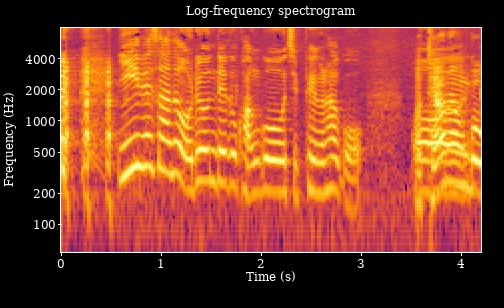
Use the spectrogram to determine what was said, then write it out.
이 회사는 어려운데도 광고 집행을 하고. 어, 대한항공은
